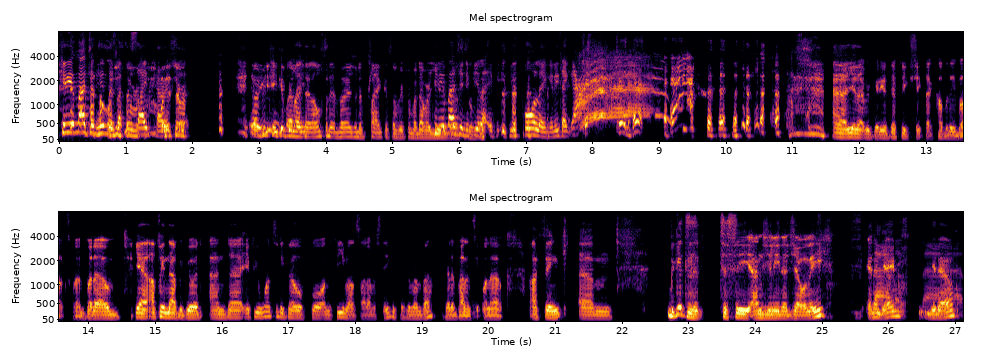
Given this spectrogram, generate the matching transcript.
Can you imagine him as like a side or just a- character? It No, would be he too could be like funny. an alternate version of Clank or something from another Can you universe. imagine if you're like if, if you're falling and he's like ah? uh, yeah, that'd be good. You'd definitely tick that comedy box, man. But um, yeah, I think that'd be good. And uh, if you wanted to go for on the female side, obviously, because remember, you got to balance it all out. I think um, we get to to see Angelina Jolie in Nah, a game. mate. Nah, you know, nah,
